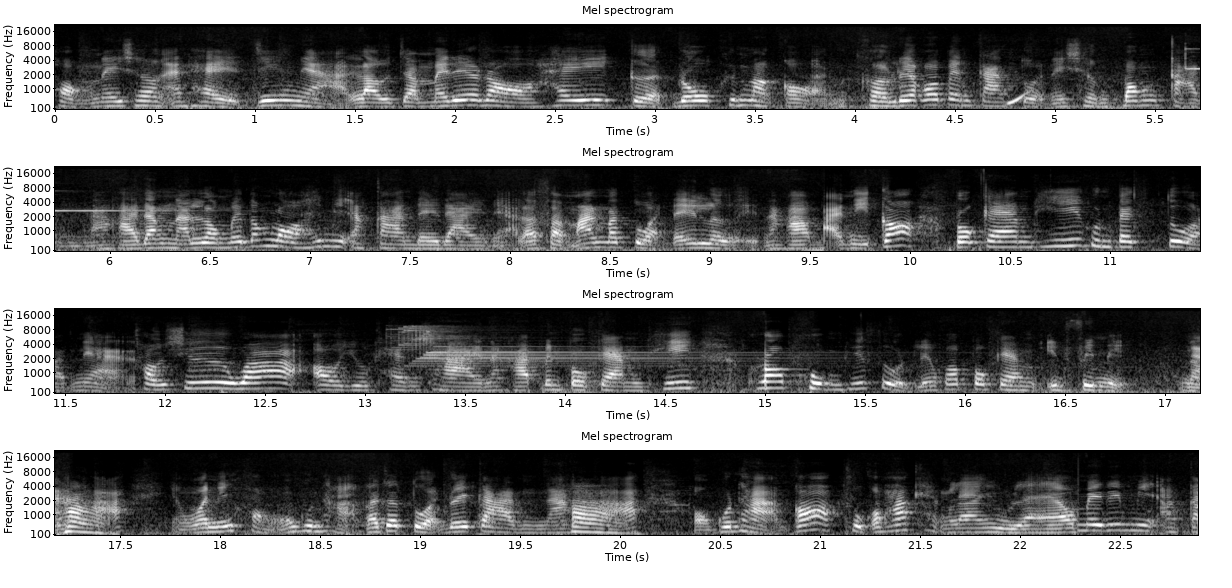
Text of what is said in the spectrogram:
ของในเชิง anti aging เนี่ยเราจะไม่ได้รอให้เกิดโรคขึ้นมาก่อนเขาเรียกว่าเป็นการตรวจในเชิงป้องกันนะคะ ดังนั้นเราไม่ต้องรอให้มีอาการใดๆเนี่ยเราสามารถมาตรวจได้เลยนะคะอันนี้ก็โปรแกรมที่คุณเป็กตรวจเนี่ยเขาชื่อว่า All You Can Shine นะคะเป็นโปรแกรมที่ครอบคลุมที่สุดเรียกว่าโปรแกรม Infinite นะคะค่ะอย่างวันนี้ของคุณหาก็จะตรวจด้วยกันนะคะค่ะของคุณหาก็สุขภาพแข็งแรงอยู่แล้ว ไม่ได้มีอาการ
